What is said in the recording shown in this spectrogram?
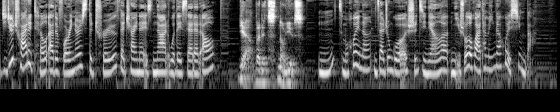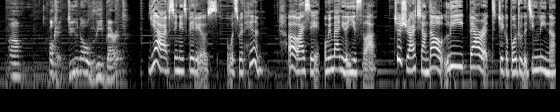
did you try to tell other foreigners the truth that China is not what they said at all? Yeah, but it's no use. 嗯，怎么会呢？你在中国十几年了，你说的话他们应该会信吧 Um, okay, do you know Lee Barrett? ？Yeah, I've seen his videos. What's with him? Oh, I see. 我明白你的意思了。确实啊，想到 Lee Barrett 这个博主的经历呢，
